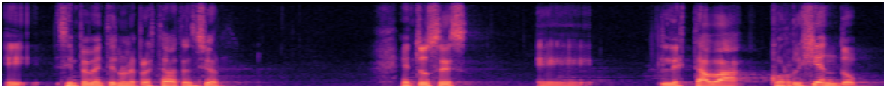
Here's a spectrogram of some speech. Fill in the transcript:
eh, simplemente no le prestaba atención. Entonces, eh, le estaba corrigiendo,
